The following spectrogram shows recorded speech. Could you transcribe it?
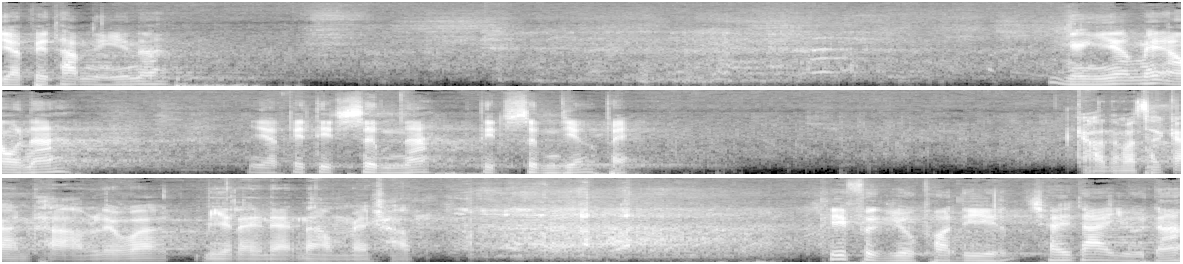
อย่าไปทำอย่างนี้นะ อย่างเงี้ยไม่เอานะ อย่าไปติดซึมนะ ติดซึมเยอะไปครับราบนมัสการถามเลยว่ามีอะไรแนะนำไหมครับ ที่ฝึกอยู่พอดีใช้ได้อยู่นะ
